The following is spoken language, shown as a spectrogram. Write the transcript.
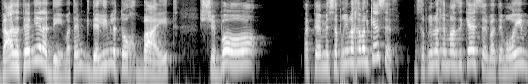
ואז אתם ילדים, אתם גדלים לתוך בית שבו אתם מספרים לכם על כסף. מספרים לכם מה זה כסף, ואתם רואים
